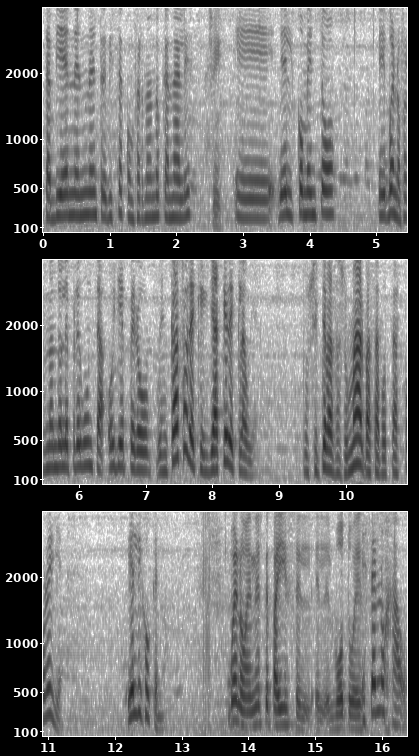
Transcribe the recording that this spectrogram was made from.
también en una entrevista con Fernando Canales, él comentó, bueno, Fernando le pregunta, oye, pero en caso de que ya quede Claudia, pues si te vas a sumar, vas a votar por ella. Y él dijo que no. Bueno, en este país el, voto es... Está enojado.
